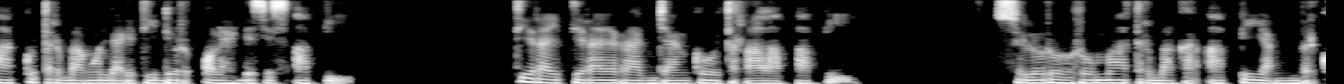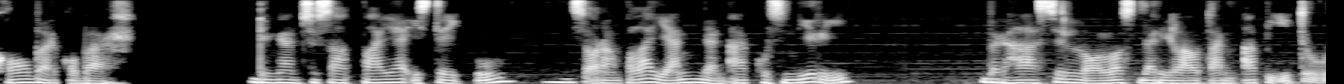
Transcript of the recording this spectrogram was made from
aku terbangun dari tidur oleh desis api tirai-tirai ranjangku terlalap api. Seluruh rumah terbakar api yang berkobar-kobar. Dengan susah payah istriku, seorang pelayan dan aku sendiri berhasil lolos dari lautan api itu.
